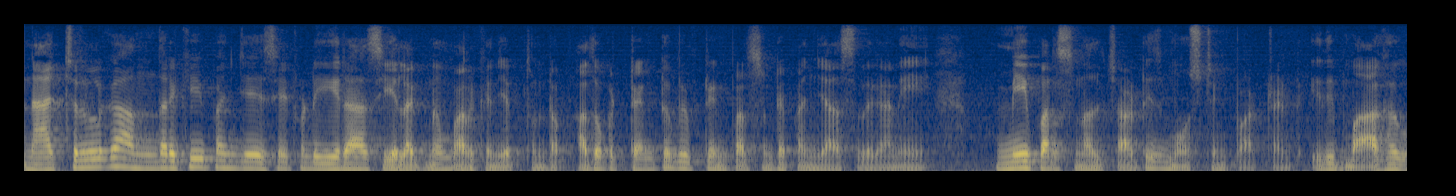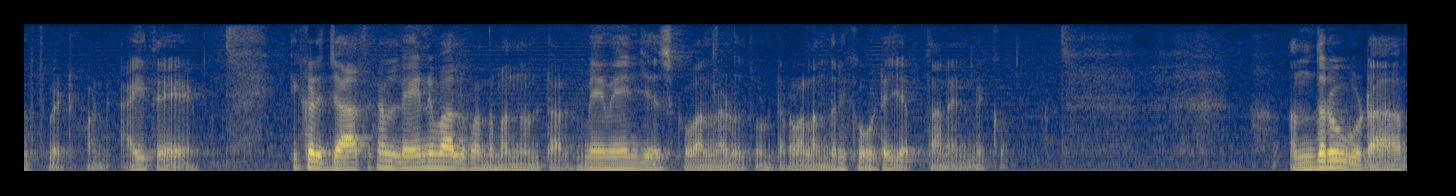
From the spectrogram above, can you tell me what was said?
న్యాచురల్గా అందరికీ పనిచేసేటువంటి ఈ రాశి లగ్నం వాళ్ళకి అని చెప్తుంటాం. అదొక టెన్ టు ఫిఫ్టీన్ పర్సెంటే పనిచేస్తుంది కానీ మీ personal chart is most important ఇది బాగా గుర్తుపెట్టుకోండి. అయితే ఇక్కడ జాతకం లేని వాళ్ళు కొంతమంది ఉంటారు. మేమేం చేసుకోవాలని అడుగుతుంటారు? వాళ్ళందరికీ ఒకటే చెప్తానండి మీకు. అందరూ కూడా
